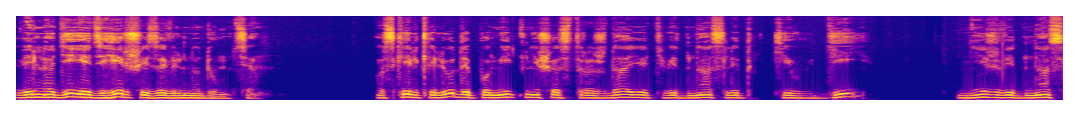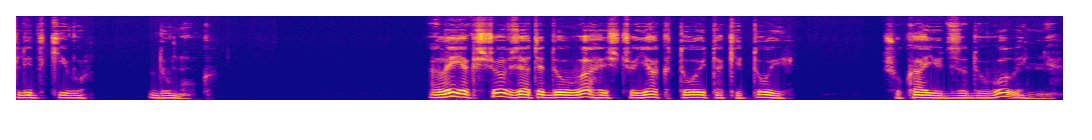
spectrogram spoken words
Вільнодієць гірший за вільнодумця, оскільки люди помітніше страждають від наслідків дій, ніж від наслідків думок. Але якщо взяти до уваги, що як той, так і той шукають задоволення,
